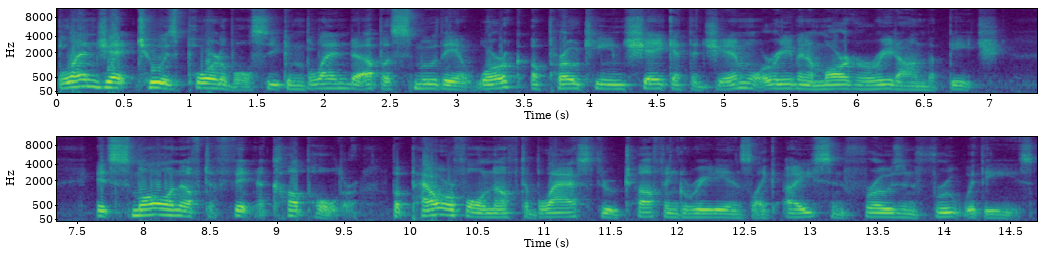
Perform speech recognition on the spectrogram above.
BlendJet 2 is portable, so you can blend up a smoothie at work, a protein shake at the gym, or even a margarita on the beach. It's small enough to fit in a cup holder, but powerful enough to blast through tough ingredients like ice and frozen fruit with ease.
